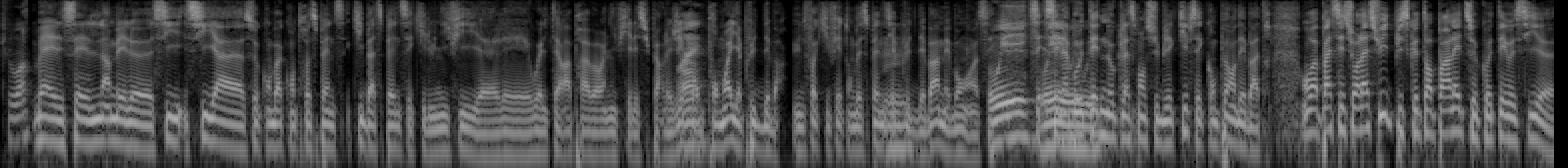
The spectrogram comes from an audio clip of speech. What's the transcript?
tu vois. Mais c'est non mais le si s'il y a ce combat contre Spence qui bat Spence et qu'il unifie euh, les welter après avoir unifié les super légers, Ouais. pour, pour moi il y a plus de débat. Une fois qu'il fait tomber Spence, il y a Mm. plus de débat. Mais bon, c'est Oui, c'est oui, la beauté oui. de nos classements subjectifs, c'est qu'on peut en débattre. On va passer sur la suite puisque t'en parlais de ce côté aussi. euh,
